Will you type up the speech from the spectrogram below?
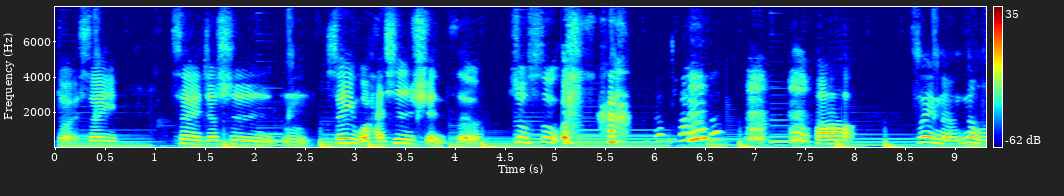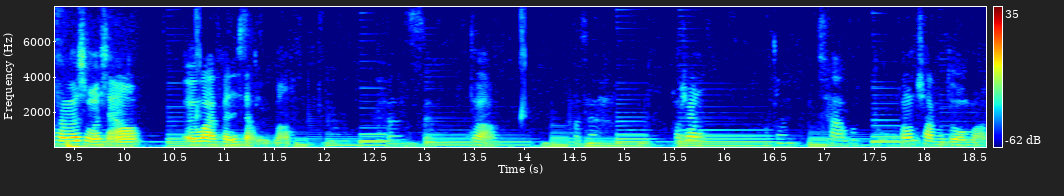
对，所以所以就是嗯，所以我还是选择住宿。好好好，所以呢，那我们还没有什么想要额外分享的吗？分享对啊，好像好像好像差不多。好像差不多嘛。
